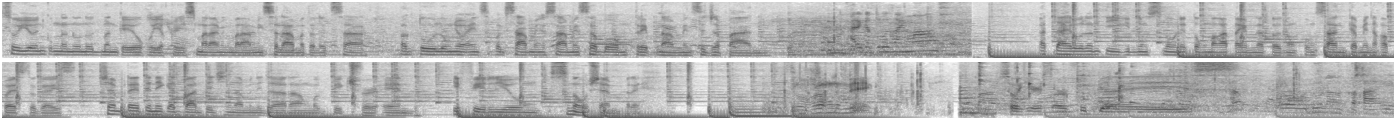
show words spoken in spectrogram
So yun kung nanonood man kayo Kuya Chris maraming maraming salamat ulit sa pagtulong nyo and sa pagsama nyo sa amin sa buong trip namin sa Japan. Arigatou gozaimasu. At dahil walang tigil yung snow nitong mga time na to nung kung saan kami nakapwesto guys, syempre tinake advantage na namin ni Jarang mag-picture and i-feel yung snow syempre. Sobrang lamig! So here's our food guys. doon ang kakain.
